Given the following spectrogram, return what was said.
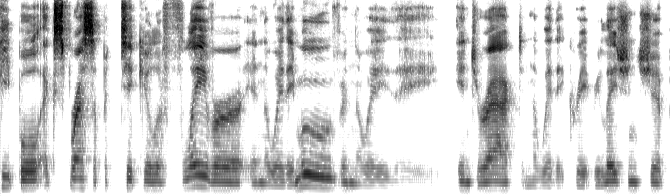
people express a particular flavor in the way they move, in the way they interact, in the way they create relationship.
